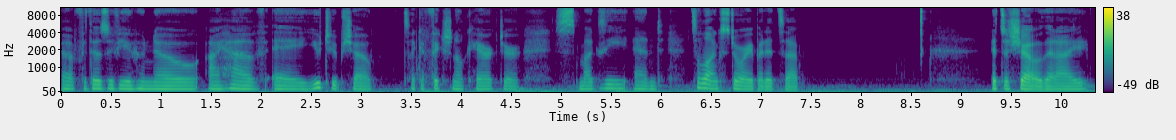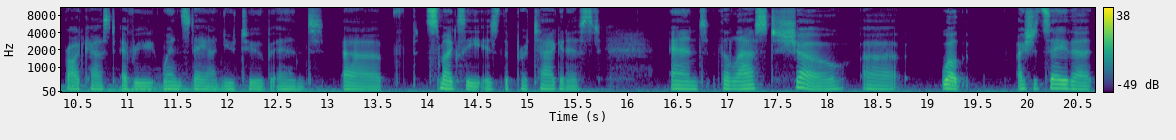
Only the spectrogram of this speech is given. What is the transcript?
uh, for those of you who know, I have a YouTube show. It's like a fictional character, Smugsy, and it's a long story, but it's a it's a show that I broadcast every Wednesday on YouTube, and uh, Smugsy is the protagonist. And the last show, uh, well, I should say that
